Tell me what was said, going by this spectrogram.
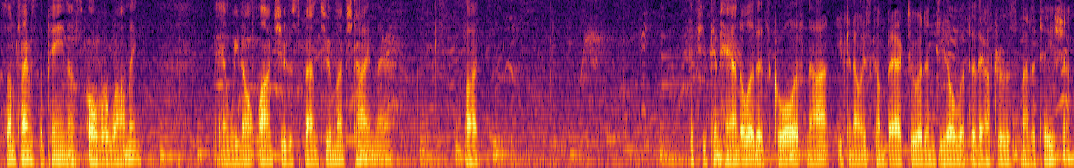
Sometimes the pain is overwhelming and we don't want you to spend too much time there. But if you can handle it, it's cool. If not, you can always come back to it and deal with it after this meditation.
